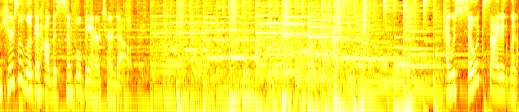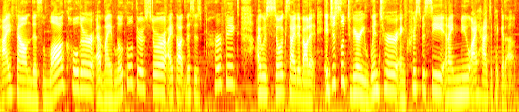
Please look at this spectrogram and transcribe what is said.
And here's a look at how this simple banner turned out. I was so excited when I found this log holder at my local thrift store. I thought this is perfect. I was so excited about it. It just looked very winter and Christmassy and I knew I had to pick it up.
